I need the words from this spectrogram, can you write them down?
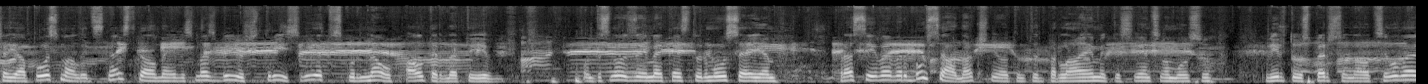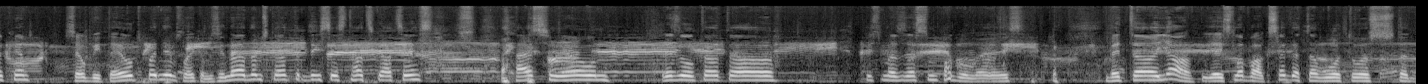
šajā posmā līdz skaistkalnē vismaz bijušas trīs vietas, kur nav alternatīva. Un tas nozīmē, ka es tur mūsējiem prasīju, vai var busā nakšņot, un tad par laimi tas viens no mūsu virtuves personāla cilvēkiem sev bija telti paņēmis, laikam zinādams, ka atradīsies tāds kāds es esmu jau, un rezultātā vismaz esmu pagulējis. Bet, jā, ja es labāk sagatavotos, tad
